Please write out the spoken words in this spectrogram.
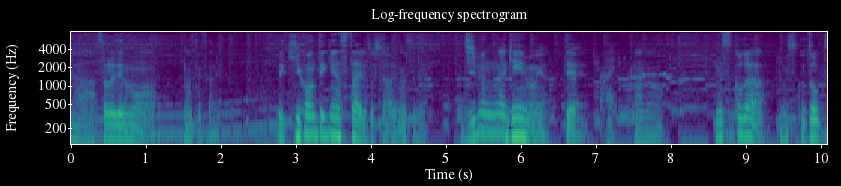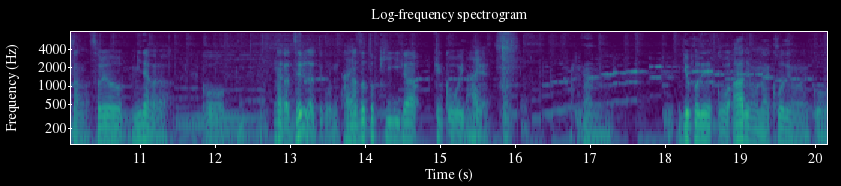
いやーそれでもう、なんていうんですかね。で、基本的なスタイルとしてはあれなんですよね。自分がゲームをやって、はい。あの、息子が、息子と奥さんがそれを見ながら、こう、なんかゼルダってこう、はい謎解きが結構多いんで、はいあの、横でこう、ああでもない、こうでもない、こ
